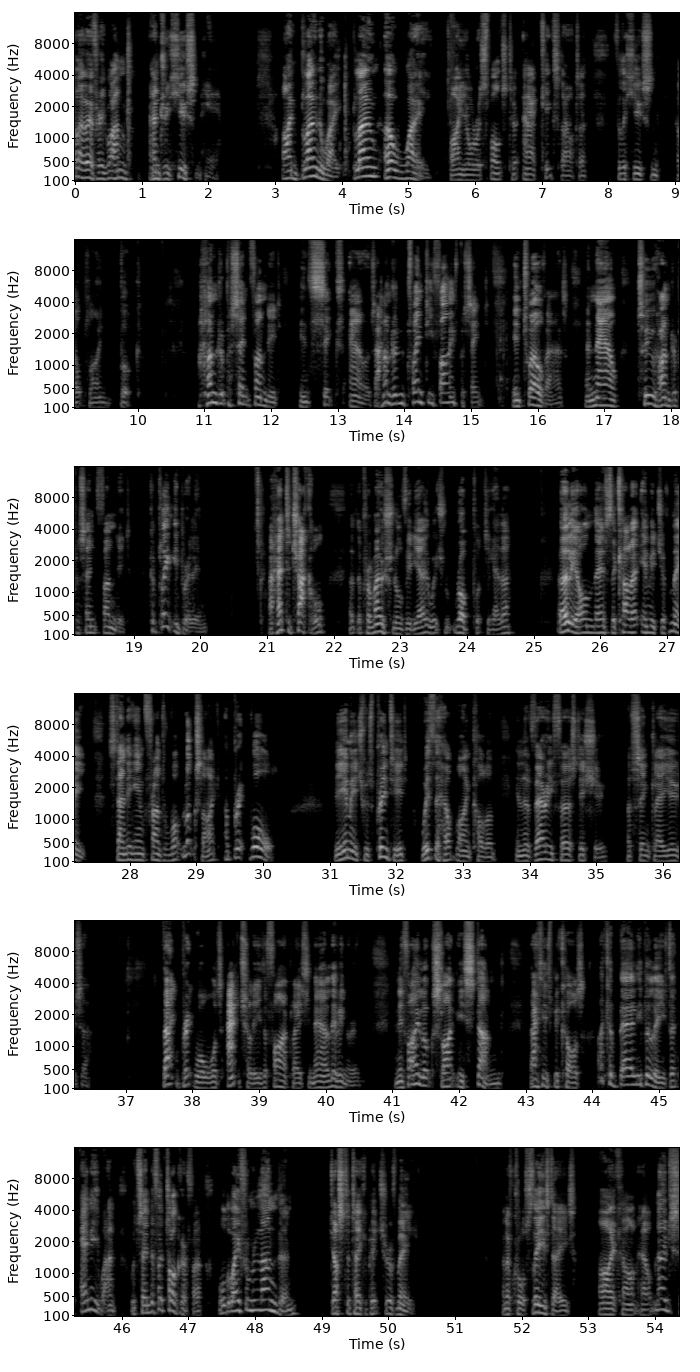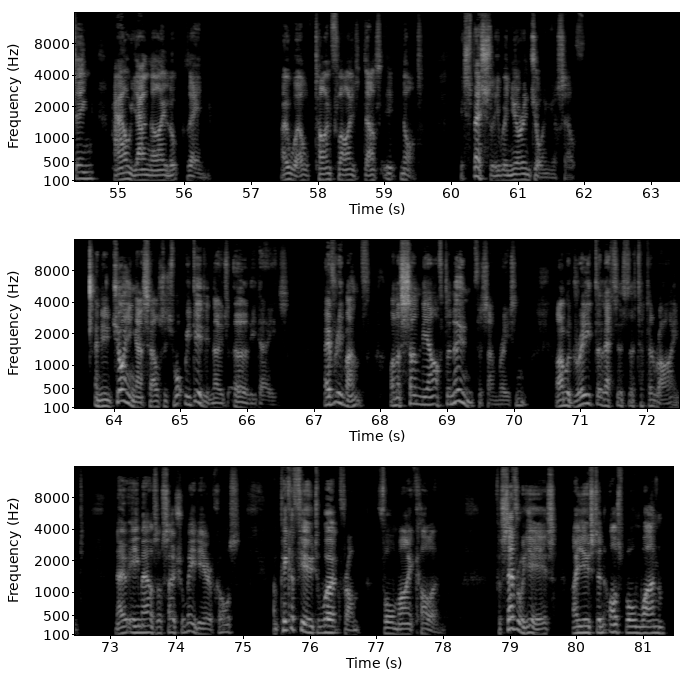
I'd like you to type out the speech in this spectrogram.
Hello everyone, Andrew Hewson here. I'm blown away, blown away by your response to our Kickstarter for the Hewson Helpline book. 100% funded in six hours, 125% in 12 hours, and now 200% funded. Completely brilliant. I had to chuckle at the promotional video which Rob put together. Early on, there's the colour image of me standing in front of what looks like a brick wall. The image was printed with the helpline column in the very first issue of Sinclair User. That brick wall was actually the fireplace in our living room, and if I look slightly stunned, that is because I could barely believe that anyone would send a photographer all the way from London just to take a picture of me. And of course, these days, I can't help noticing how young I look then. Oh well, time flies, does it not? Especially when you're enjoying yourself. And enjoying ourselves is what we did in those early days. Every month, on a Sunday afternoon for some reason, I would read the letters that had arrived, no emails or social media of course, and pick a few to work from for my column. For several years I used an Osborne One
